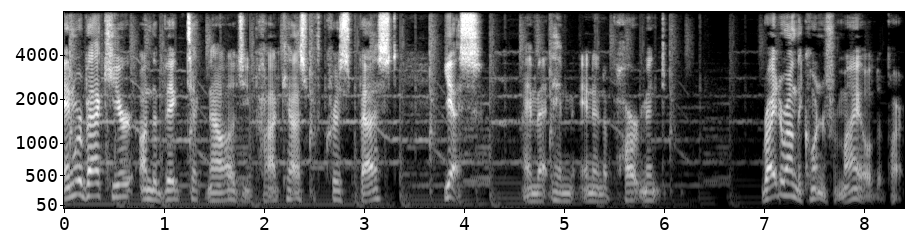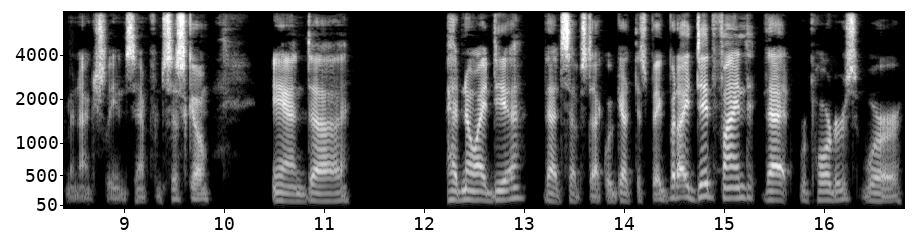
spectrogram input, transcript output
And we're back here on the Big Technology Podcast with Chris Best. Yes, I met him in an apartment right around the corner from my old apartment, actually, in San Francisco. And uh, had no idea that Substack would get this big. But I did find that reporters were,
